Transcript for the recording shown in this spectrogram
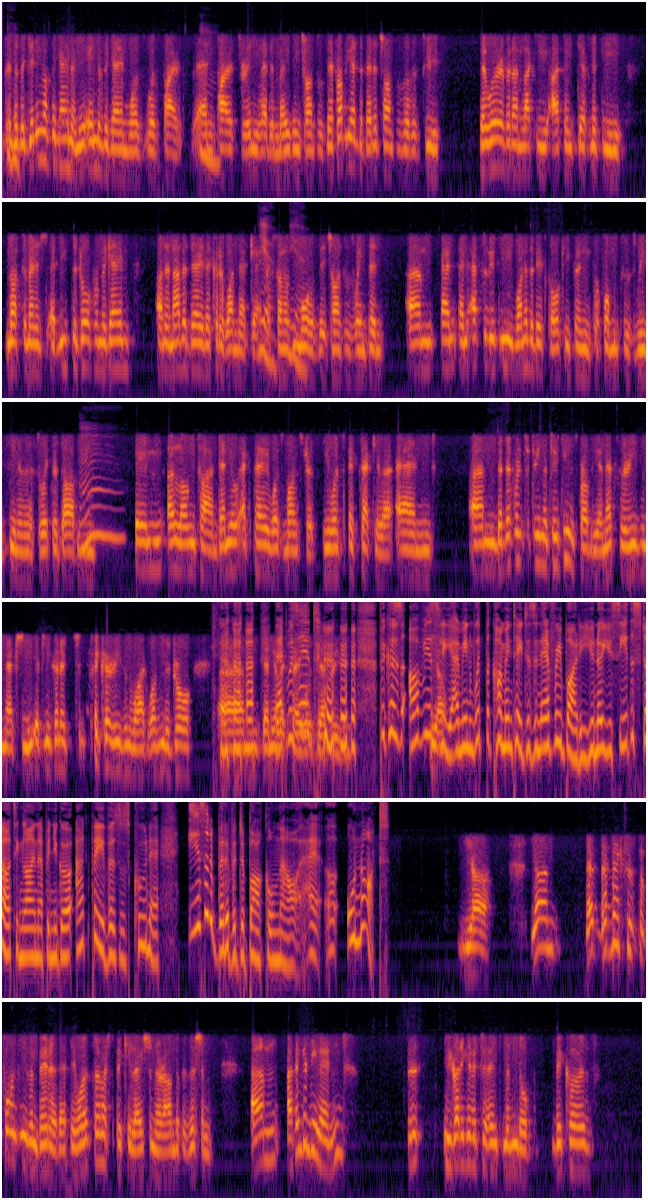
the, beginning of the game and the end of the game was was Pirates, and mm. Pirates really had amazing chances. They probably had the better chances of the two. They were a bit unlucky, I think, definitely not to manage at least to draw from the game. On another day, they could have won that game. Yeah, some of yeah. more of their chances went in. Um, and, and absolutely one of the best goalkeeping performances we've seen in a Soweto derby mm. in a long time. Daniel Akpeyi was monstrous. He was spectacular, and um, the difference between the two teams, probably, and that's the reason. Actually, if you're going to pick a reason why it wasn't a draw, um, that was it. That because obviously, yeah. I mean, with the commentators and everybody, you know, you see the starting lineup and you go Akpeyi versus Khune. Is it a bit of a debacle now, uh, or not? Yeah, yeah. that that makes his performance even better. That there was so much speculation around the position. Um, I think in the end, you got to give it to Ernst Middendorp because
